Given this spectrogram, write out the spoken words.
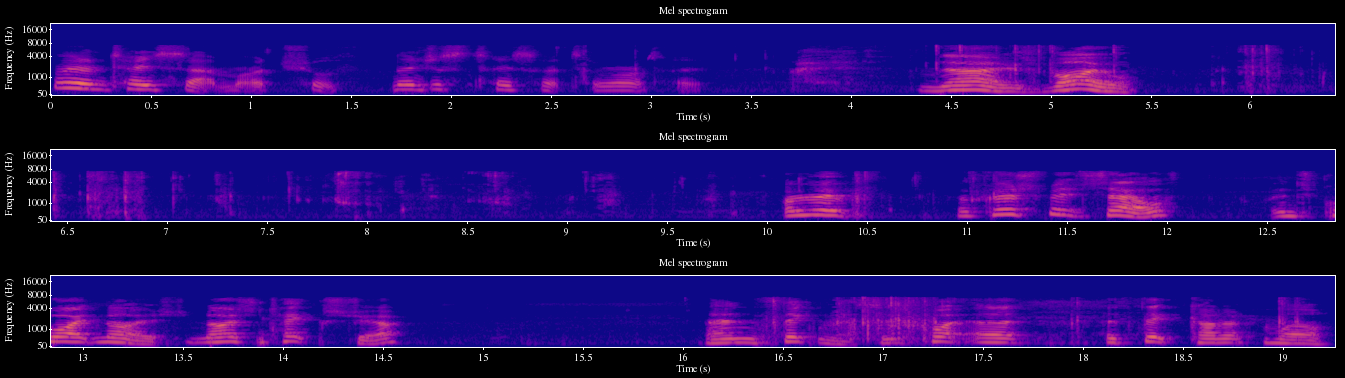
They don't taste that much. Of, they just taste like tomato. No, it's vile. I mean, the crisp itself is quite nice. Nice texture and thickness. It's quite a, a thick kind of, well,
